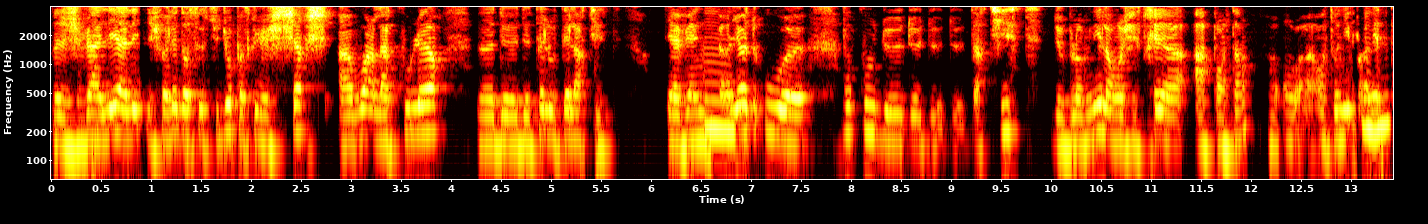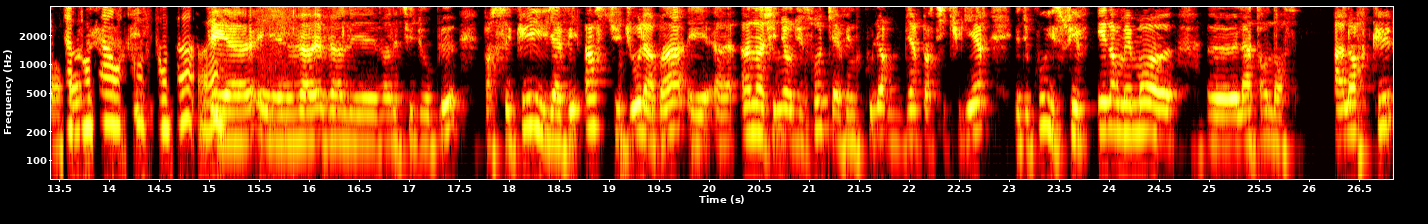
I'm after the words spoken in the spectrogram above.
bah, je vais aller, aller, je vais aller dans ce studio parce que je cherche à avoir la couleur euh, de, de tel ou tel artiste. Il y avait une mm. période où euh, beaucoup de, d'artistes de, de, de Blanc-Ménil enregistraient à, à, Pantin. Anthony parlait de mm-hmm. Pantin. À Pantin, on retrouve Pantin. Ouais. Et, euh, et vers, vers, les, vers les studios bleus, parce qu'il y avait un studio là-bas et euh, un ingénieur du son qui avait une couleur bien particulière. Et du coup, ils suivent énormément la tendance. alors que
